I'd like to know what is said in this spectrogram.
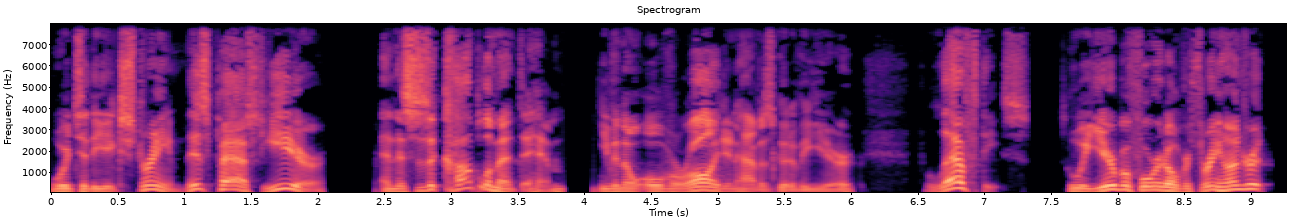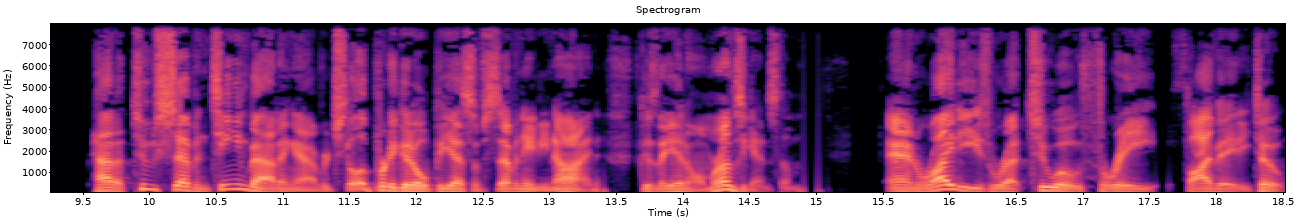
were to the extreme. This past year, and this is a compliment to him, even though overall he didn't have as good of a year, lefties, who a year before at over 300, had a 217 batting average, still a pretty good OPS of 789 because they hit home runs against them. And righties were at 203, 582.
